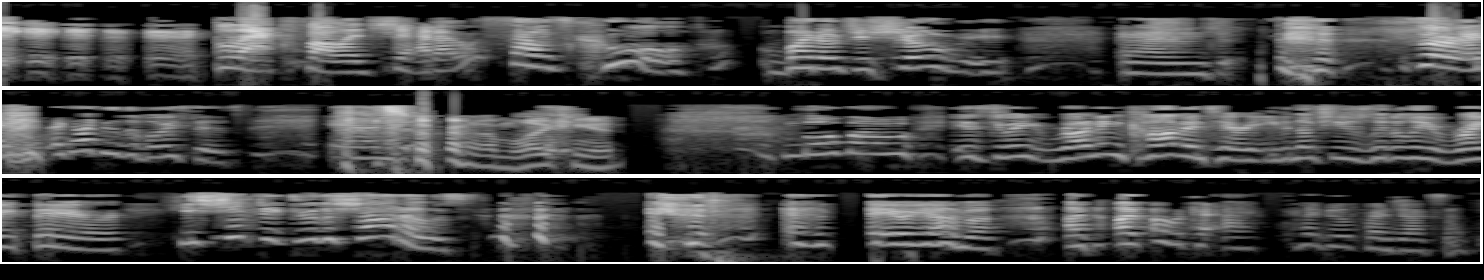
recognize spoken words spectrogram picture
eh, eh, eh, black fallen shadow. Sounds cool. Why don't you show me? And, sorry, I, got- I gotta do the voices. And I'm liking it. Momo is doing running commentary, even though she's literally right there. He's shifting through the shadows. and Aoyama, I, I, oh, okay, I, can I do a French accent?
